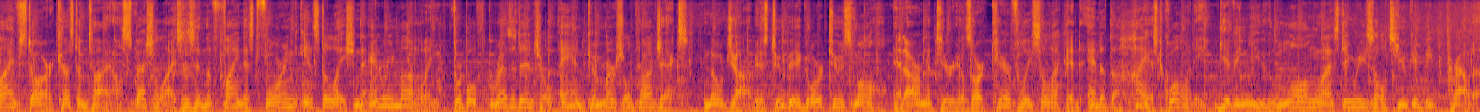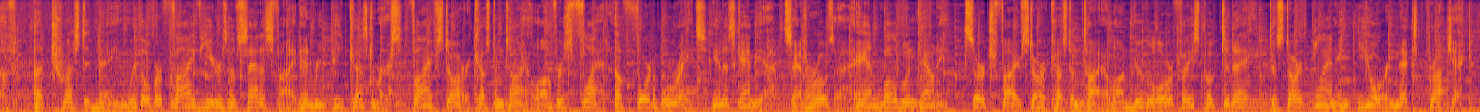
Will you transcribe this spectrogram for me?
Five Star Custom Tile specializes in the finest flooring installation and remodeling for both residential and commercial projects. No job is too big or too small, and our materials are carefully selected and of the highest quality, giving you long-lasting results you can be proud of. A trusted name with over five years of satisfied and repeat customers. Five Star Custom Tile offers flat, affordable rates in Escambia, Santa Rosa, and Baldwin County. Search Five Star Custom Tile on Google or Facebook today to start planning your next project.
